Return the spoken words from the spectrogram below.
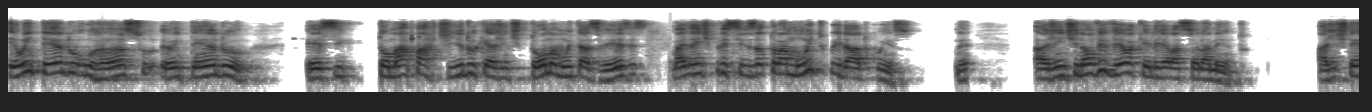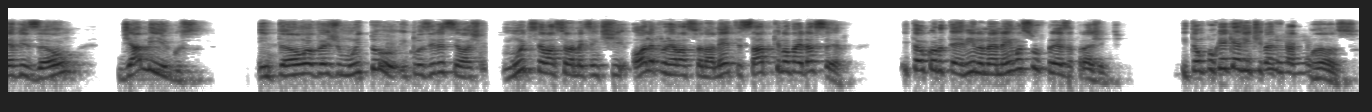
eu entendo o ranço, eu entendo esse tomar partido que a gente toma muitas vezes, mas a gente precisa tomar muito cuidado com isso. Né? A gente não viveu aquele relacionamento. A gente tem a visão de amigos. Então eu vejo muito, inclusive assim, eu acho que muitos relacionamentos a gente olha para o relacionamento e sabe que não vai dar certo. Então quando termina não é nenhuma surpresa para a gente. Então por que, que a gente vai ficar com ranço?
